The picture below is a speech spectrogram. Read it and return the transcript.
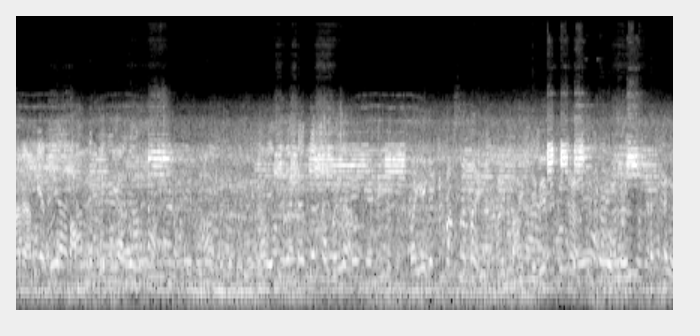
আরে আমি। ভাই, এটা কি personal ভাই? ভাই খেলে বিপদে আছে। একটা খাবে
